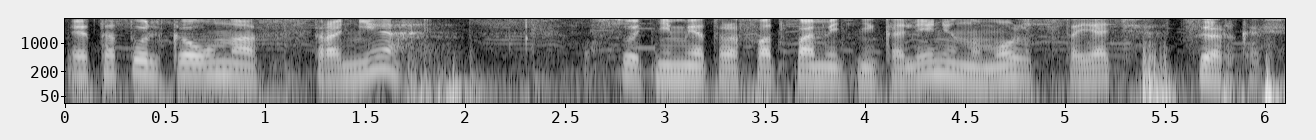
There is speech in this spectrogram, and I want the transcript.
Это только у нас в стране в сотни метров от памятника Ленину может стоять церковь.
